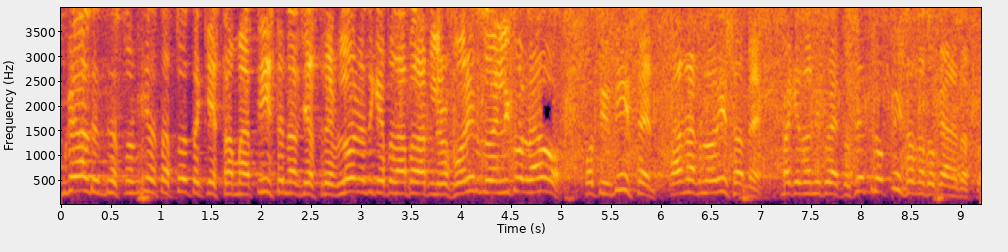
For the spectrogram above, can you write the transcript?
Βγάλτε την αστυνομική σας ταυτότητα και σταματήστε να διαστρεβλώνετε και να παραπληροφορείτε τον ελληνικό λαό ότι δήθεν αναγνωρίσαμε μακεδονικό έθνος. Δεν τροπή σας να το κάνετε αυτό.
